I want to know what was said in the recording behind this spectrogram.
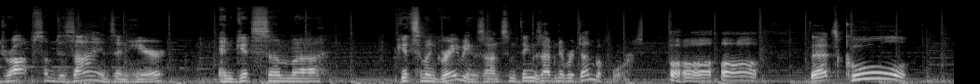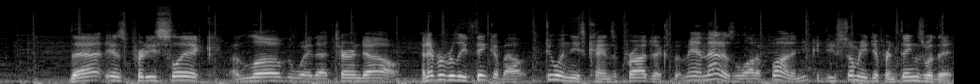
drop some designs in here and get some uh, get some engravings on some things I've never done before. Oh, that's cool. That is pretty slick. I love the way that turned out. I never really think about doing these kinds of projects, but man, that is a lot of fun, and you could do so many different things with it.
